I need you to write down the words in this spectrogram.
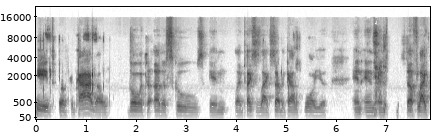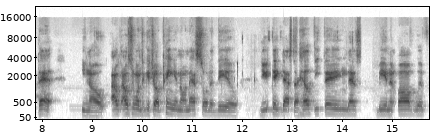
kids from Chicago going to other schools in like places like Southern California and and, and stuff like that. You know, I, I was wanting to get your opinion on that sort of deal. Do you think that's a healthy thing that's being involved with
